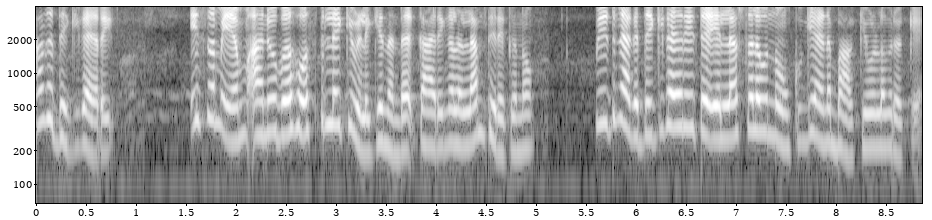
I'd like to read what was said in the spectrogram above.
അകത്തേക്ക് കയറി. ഈ സമയം അനൂപ് ഹോസ്പിറ്റലിലേക്ക് വിളിക്കുന്നുണ്ട്. കാര്യങ്ങളെല്ലാം തിരക്കുന്നു. വീട്ടിനകത്തേക്ക് കയറിയിട്ട് എല്ലാ സ്ഥലവും നോക്കുകയാണ് ബാക്കിയുള്ളവരൊക്കെ.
